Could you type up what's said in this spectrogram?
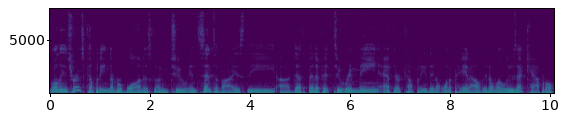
well, the insurance company, number one, is going to incentivize the uh, death benefit to remain at their company. They don't want to pay it out, they don't want to lose that capital.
